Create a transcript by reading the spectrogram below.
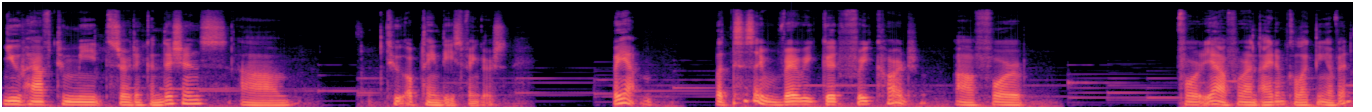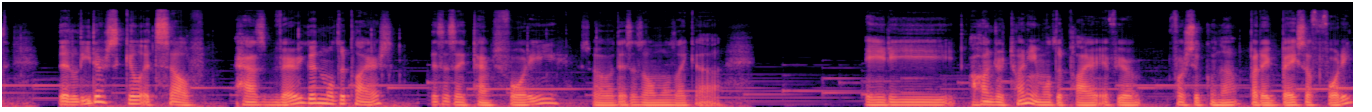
you have to meet certain conditions um, to obtain these fingers. But yeah, but this is a very good free card uh, for for yeah for an item collecting event. The leader skill itself has very good multipliers. This is a times 40, so this is almost like a 80, 120 multiplier if you're for Sukuna, but a base of 40,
